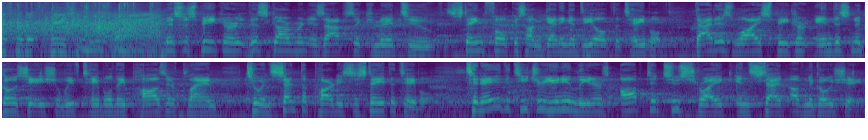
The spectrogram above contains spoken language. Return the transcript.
Minister of Education to respond. Mr. Speaker, this government is absolutely committed to staying focused on getting a deal at the table. That is why, Speaker, in this negotiation, we've tabled a positive plan to incent the parties to stay at the table. Today, the teacher union leaders opted to strike instead of negotiate,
